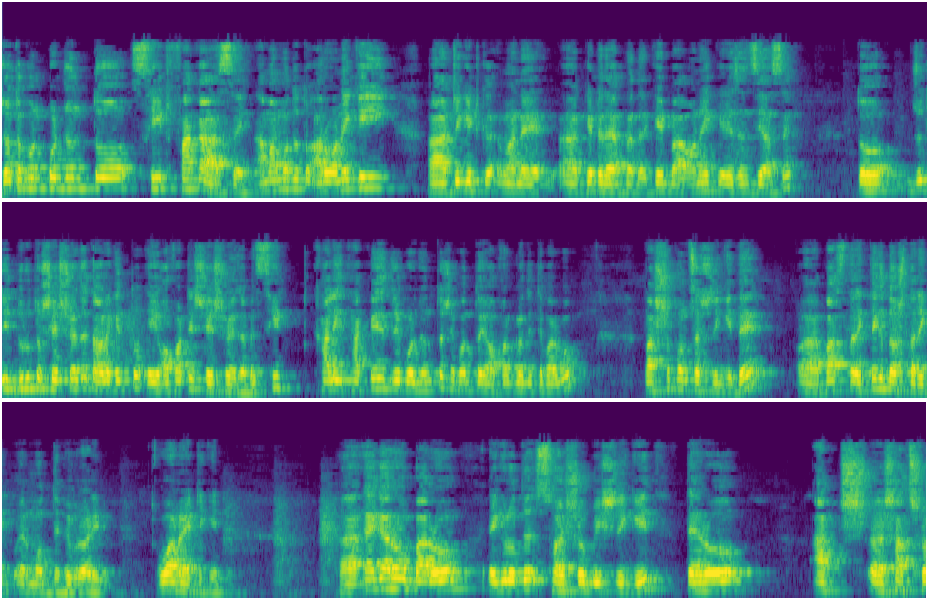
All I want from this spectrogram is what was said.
যতক্ষণ পর্যন্ত সিট ফাঁকা আছে, আমার মতো তো আরও অনেকেই টিকিট মানে কেটে দেয় আপনাদেরকে বা অনেক এজেন্সি আছে। তো যদি দ্রুত শেষ হয়ে যায়, তাহলে কিন্তু এই অফারটি শেষ হয়ে যাবে। সিট খালি থাকে যে পর্যন্ত, সে পর্যন্ত এই অফারগুলো দিতে পারব। পাঁচশো পঞ্চাশ রিঙ্গিতে পাঁচ তারিখ থেকে দশ তারিখ এর মধ্যে, ফেব্রুয়ারি। ওয়ান ওয়ে টিকিট এগারো, বারো, এগুলোতে ছয়শো বিশ রিঙ্গিত, তেরো, আট সাতশো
